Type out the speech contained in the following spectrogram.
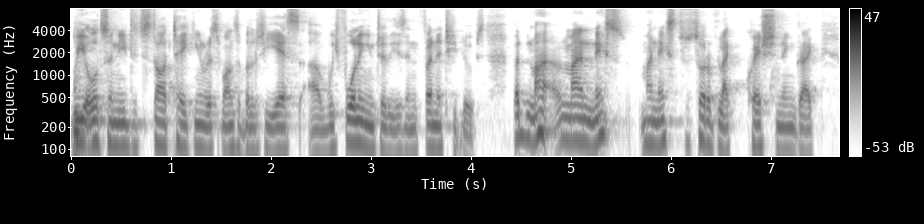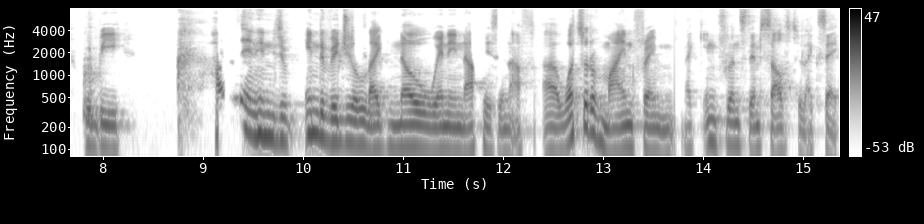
we also need to start taking responsibility. Yes uh, we're falling into these infinity loops. But my, my next my next sort of like questioning like would be how does an ind- individual like know when enough is enough? Uh, what sort of mind frame like influence themselves to like say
